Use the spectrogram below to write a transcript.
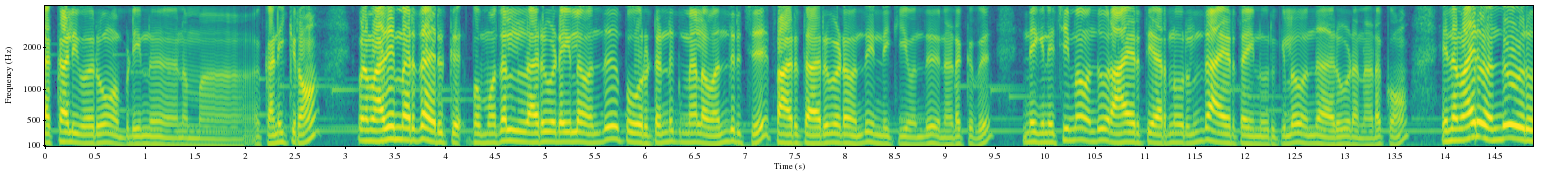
தக்காளி வரும் அப்படின்னு நம்ம கணிக்கிறோம். இப்போ நம்ம அதே மாதிரி தான் இருக்குது இப்போ முதல் அறுவடையில் வந்து இப்போ ஒரு டன்னுக்கு மேலே வந்துருச்சு. இப்போ அடுத்த அறுவடை வந்து இன்றைக்கி வந்து நடக்குது. இன்றைக்கி நிச்சயமாக வந்து ஒரு ஆயிரத்தி இரநூறுலேருந்து ஆயிரத்தி ஐநூறு கிலோ வந்து அறுவடை நடக்கும். இந்த மாதிரி வந்து ஒரு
